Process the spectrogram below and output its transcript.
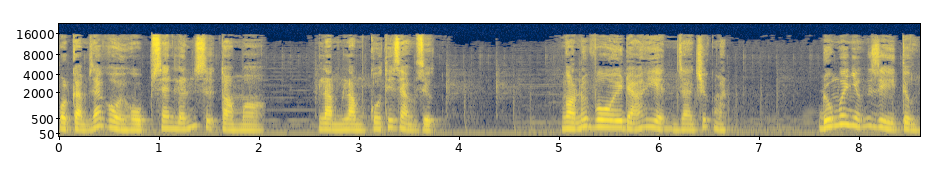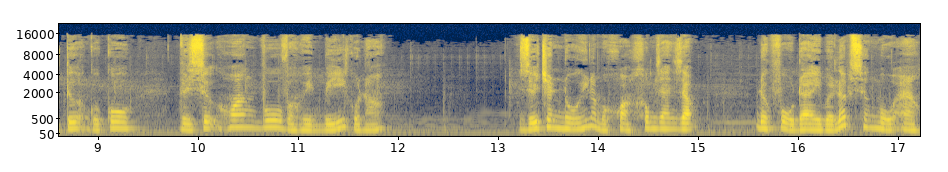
Một cảm giác hồi hộp xen lẫn sự tò mò, Làm lòng cô thấy rào rực. Ngọn núi vôi đã hiện ra trước mặt. Đúng với những gì tưởng tượng của cô Về sự hoang vu và huyền bí của nó. Dưới chân núi là một khoảng không gian rộng, Được phủ đầy bởi lớp sương mù ảo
